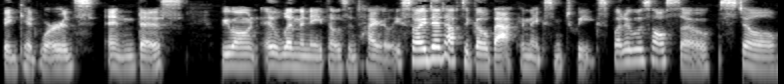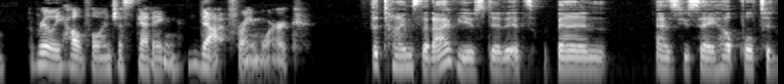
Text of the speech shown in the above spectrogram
big kid words in this. We won't eliminate those entirely. So I did have to go back and make some tweaks, but it was also still really helpful in just getting that framework. The times that I've used it, it's been, as you say, helpful to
